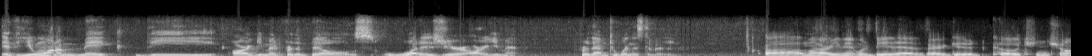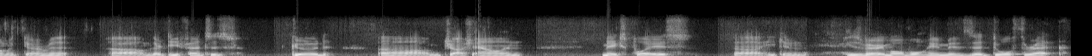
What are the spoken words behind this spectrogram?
if you want to make the argument for the Bills, what is your argument for them to win this division? Uh, my argument would be they have a very good coach in Sean McDermott. Um, their defense is good. Um, Josh Allen makes plays. Uh, he can. He's very mobile. He's a dual threat,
